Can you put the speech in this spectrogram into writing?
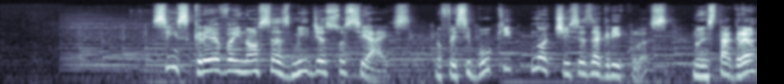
Se inscreva em nossas mídias sociais. No Facebook, Notícias Agrícolas. No Instagram,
